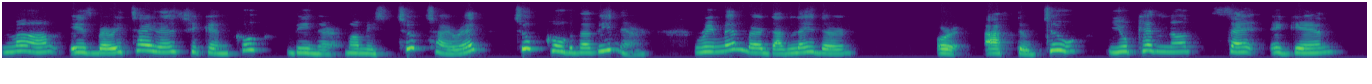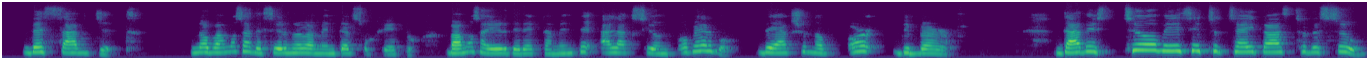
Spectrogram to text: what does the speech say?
Mom is very tired. She can cook dinner. Mom is too tired to cook the dinner. Remember that later or after two, you cannot say again the subject. No vamos a decir nuevamente el sujeto. Vamos a ir directamente a la acción o verbo. The action of or the verb. Dad is too busy to take us to the zoo.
